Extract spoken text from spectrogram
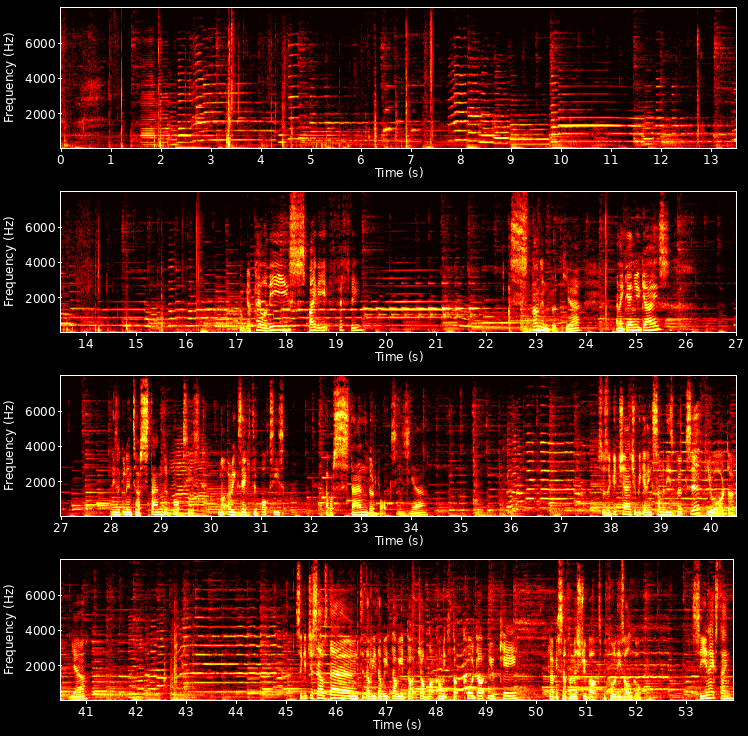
We got a pile of these, Spidey 850. A stunning book, yeah? And again, you guys, these are going into our standard boxes, not our executive boxes, our standard boxes, yeah? So there's a good chance you'll be getting some of these books if you order, yeah? So get yourselves down to www.joblotcomics.co.uk, grab yourself a mystery box before these all go. See you next time.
